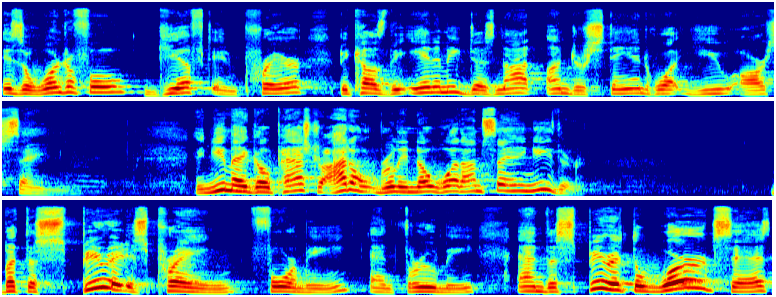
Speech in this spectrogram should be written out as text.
is a wonderful gift in prayer because the enemy does not understand what you are saying. And you may go, Pastor, I don't really know what I'm saying either. But the Spirit is praying for me and through me. And the Spirit, the Word says,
